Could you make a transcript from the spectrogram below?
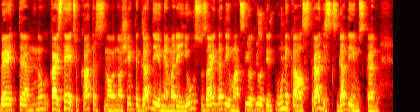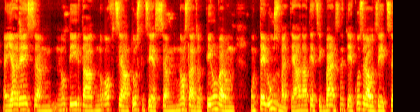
bet, um, nu, kā es teicu, katrs no, no šiem gadījumiem, arī jūsu zaiga gadījumā, tas ļoti, ļoti unikāls, traģisks gadījums, kad, ja reiz, nu, tīri tā, nu, oficiāli tu uzticies, noslēdzot pilnvaru un, un tevi uzmet, jā, attiecīgi bērns netiek uzraudzīts,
